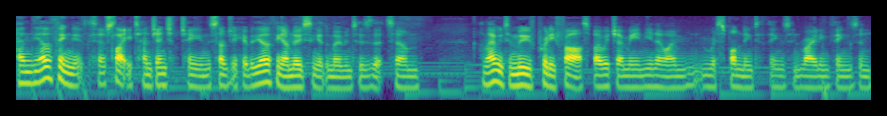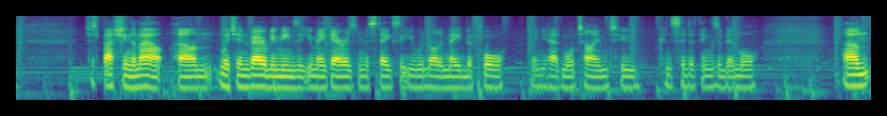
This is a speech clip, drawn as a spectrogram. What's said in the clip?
and the other thing, it's slightly tangential, changing the subject here, but the other thing I'm noticing at the moment is that um, I'm having to move pretty fast, by which I mean, you know, I'm responding to things and writing things and just bashing them out, um, which invariably means that you make errors and mistakes that you would not have made before when you had more time to consider things a bit more. Um,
